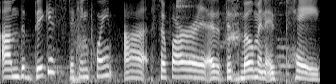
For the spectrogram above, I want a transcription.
Um, the biggest sticking point uh, so far at this moment is pay.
